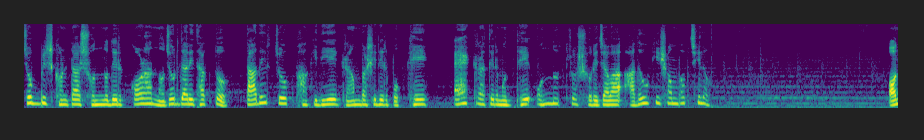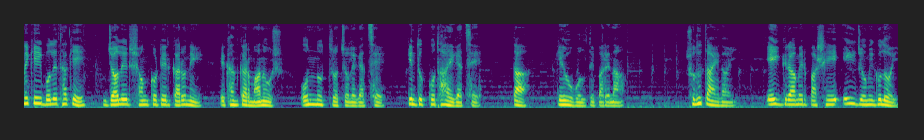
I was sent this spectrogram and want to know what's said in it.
চব্বিশ ঘণ্টা সৈন্যদের কড়া নজরদারি থাকত, তাদের চোখ ফাঁকি দিয়ে গ্রামবাসীদের পক্ষে এক রাতের মধ্যে অন্যত্র সরে যাওয়া আদৌ কি সম্ভব ছিল? অনেকেই বলে থাকে, জলের সংকটের কারণে এখানকার মানুষ অন্যত্র চলে গেছে, কিন্তু কোথায় গেছে, তা কেউ বলতে পারে না। শুধু তাই নয়, এই গ্রামের পাশে এই জমিগুলোই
